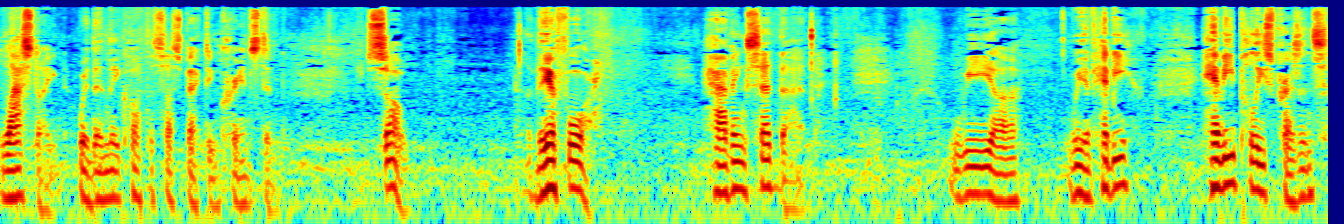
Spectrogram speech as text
last night, where then they caught the suspect in Cranston. So, therefore, having said that, we uh, we have heavy, heavy police presence.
